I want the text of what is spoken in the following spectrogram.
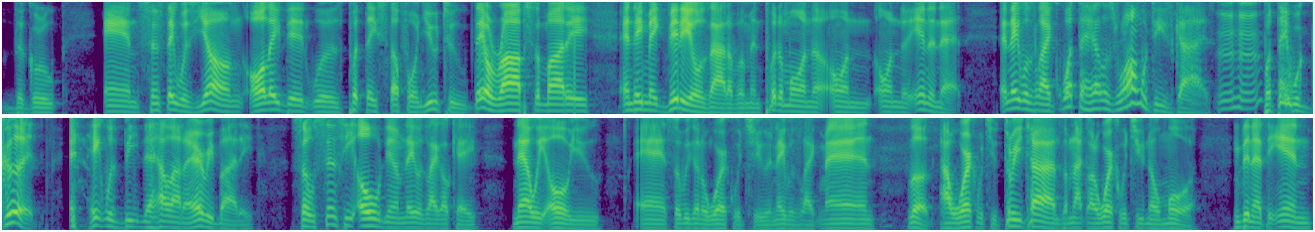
the group. And since they was young all they did was put their stuff on youtube. They'll rob somebody and they make videos out of them and put them on the on on the internet. And they was like what the hell is wrong with these guys? Mm-hmm. But they were good. And they was beating the hell out of everybody. So since he owed them they was like okay now we owe you. And so we're gonna work with you. And they was like man look i worked with you three times. I'm not gonna work with you no more. And then at the end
